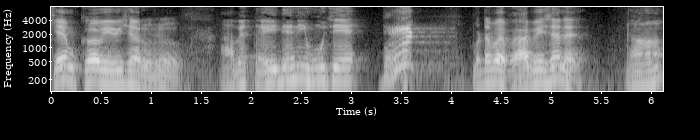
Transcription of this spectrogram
કેમ કવિ વિચારું છું? હવે કહી દે ની હું છે. મોટાભાઈ ભાભી છે ને હા.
